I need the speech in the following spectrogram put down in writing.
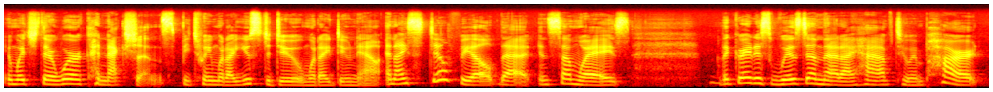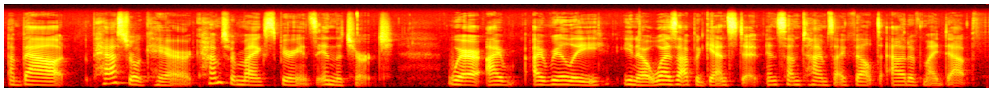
in which there were connections between what I used to do and what I do now. And I still feel that in some ways, the greatest wisdom that I have to impart about pastoral care comes from my experience in the church where I I really, you know, was up against it and sometimes I felt out of my depth.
